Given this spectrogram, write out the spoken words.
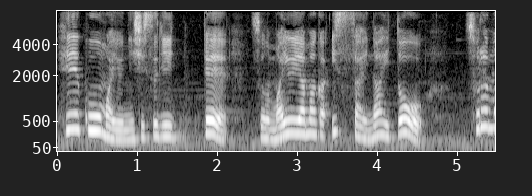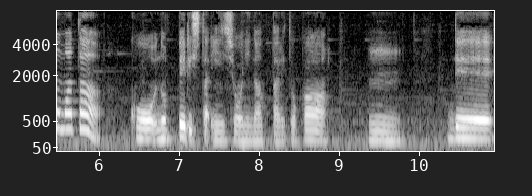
平行眉にしすぎてその眉山が一切ないとそれもまたこうのっぺりした印象になったりとかうん。で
